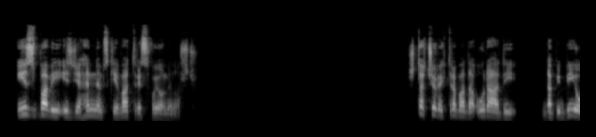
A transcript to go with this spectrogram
izbavi iz djehennemske vatre svojom milošću. Šta čovjek treba da uradi da bi bio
